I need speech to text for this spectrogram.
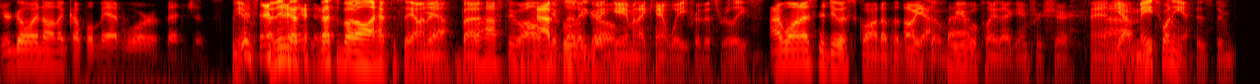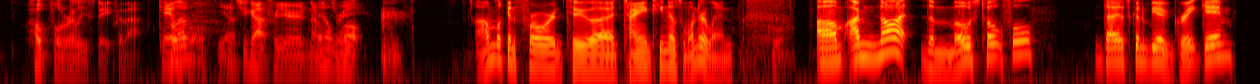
You're going on a couple man war of vengeance. Yeah, I think that's that's about all I have to say on yeah, it. But we'll have to all absolutely give that a great go. game, and I can't wait for this release. I want us to do a squad up of it Oh yeah, so we will play that game for sure. And yeah, Um, May twentieth is the hopeful release date for that. Caleb, Hopeful, what you got for your number Yeah, three? well, I'm looking forward to uh, Tiny Tina's Wonderland. Cool. Um, I'm not the most hopeful that it's going to be a great game,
